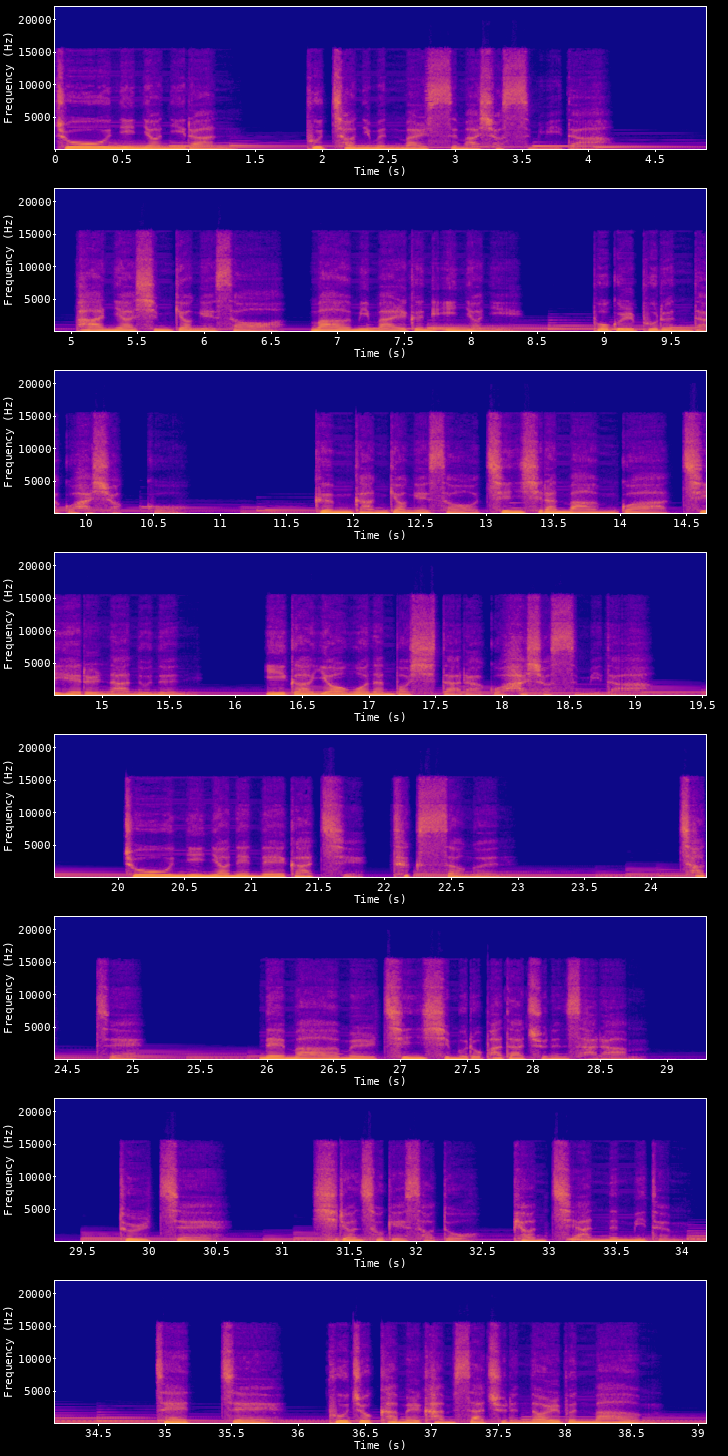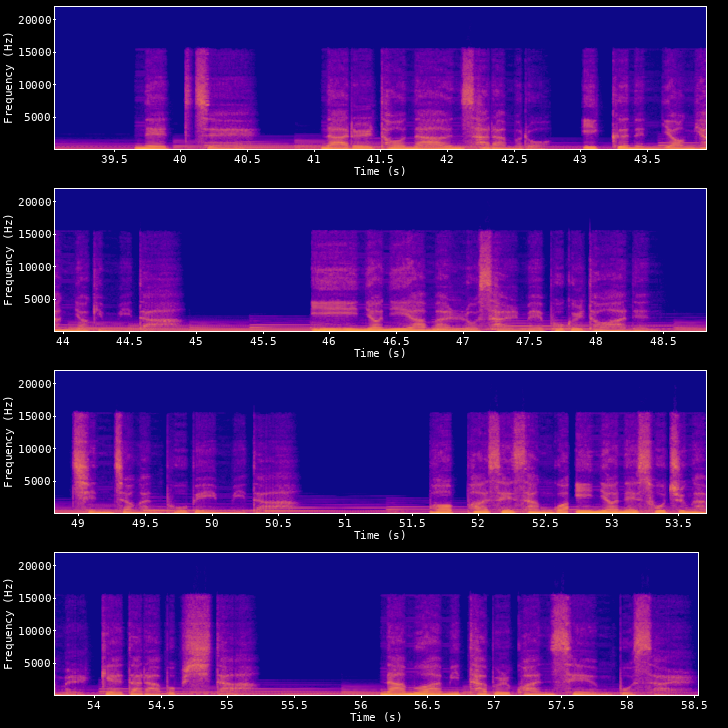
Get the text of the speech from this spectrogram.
좋은 인연이란 부처님은 말씀하셨습니다. 반야심경에서 마음이 맑은 인연이 복을 부른다고 하셨고, 금강경에서 진실한 마음과 지혜를 나누는 이가 영원한 것이다라고 하셨습니다. 좋은 인연의 네 가지 특성은 첫째, 내 마음을 진심으로 받아주는 사람. 둘째, 시련 속에서도 변치 않는 믿음. 셋째, 부족함을 감싸주는 넓은 마음. 넷째, 나를 더 나은 사람으로 이끄는 영향력입니다. 이 인연이야말로 삶의 복을 더하는 진정한 보배입니다. 법화 세상과 인연의 소중함을 깨달아 봅시다. 나무 아미타불 관세음보살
